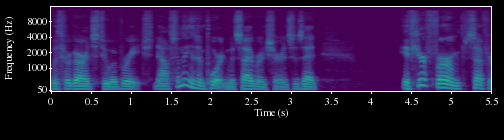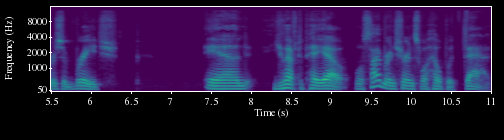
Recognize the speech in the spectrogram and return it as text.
with regards to a breach. Now, something is important with cyber insurance is that if your firm suffers a breach and you have to pay out, well, cyber insurance will help with that,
